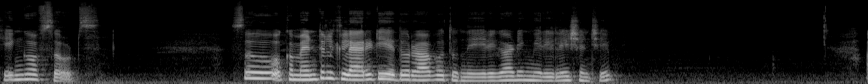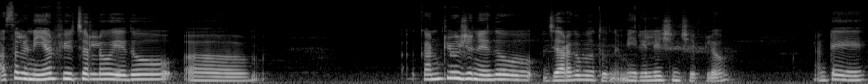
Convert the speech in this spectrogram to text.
king of swords so ఒక మెంటల్ క్లారిటీ ఏదో రాబోతుంది రిగార్డింగ్ మీ రిలేషన్షిప్ అసలు నియర్ ఫ్యూచర్లో ఏదో కన్క్లూజన్ ఏదో జరగబోతుంది మీ రిలేషన్షిప్లో అంటే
